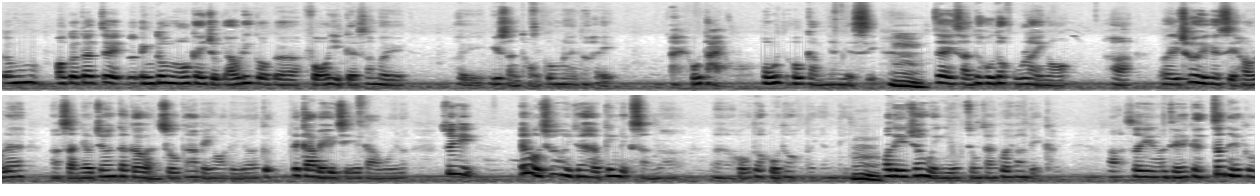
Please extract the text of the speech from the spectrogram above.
咁，我覺得即係令到我繼續有呢個嘅火熱嘅心去去與神同工咧，都係唉好大好好感恩嘅事。嗯即係神都好多鼓勵我嚇、我哋出去嘅時候咧，啊神又將得救人數加俾我哋啦，即係加俾佢自己教會啦。所以一路出去就係經歷神啊，誒、好多好多好多恩典。嗯我哋要將榮耀仲讚歸翻俾佢啊！所以我哋一個真係一個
